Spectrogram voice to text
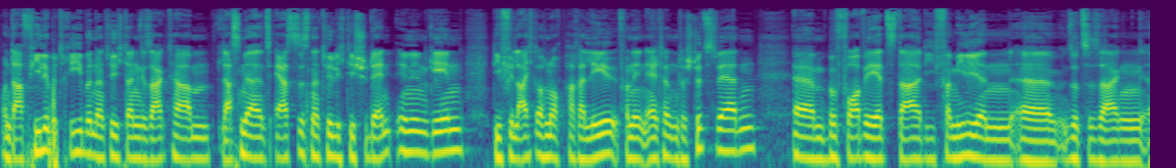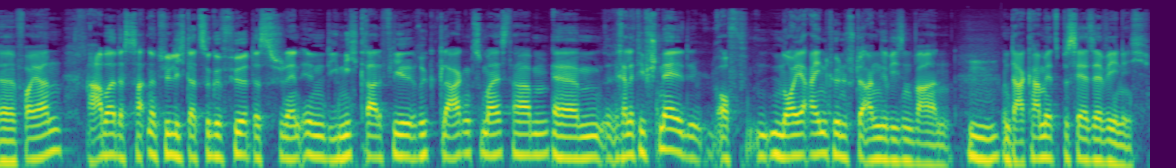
und da viele Betriebe natürlich dann gesagt haben, lassen wir als erstes natürlich die StudentInnen gehen, die vielleicht auch noch parallel von den Eltern unterstützt werden, ähm, bevor wir jetzt da die Familien äh, sozusagen äh, feuern. Aber das hat natürlich dazu geführt, dass StudentInnen, die nicht gerade viel Rücklagen zumeist haben, ähm, relativ schnell auf neue Einkünfte angewiesen waren. Mhm. Und da kam jetzt bisher sehr wenig.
